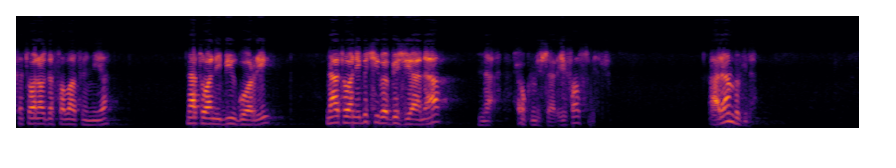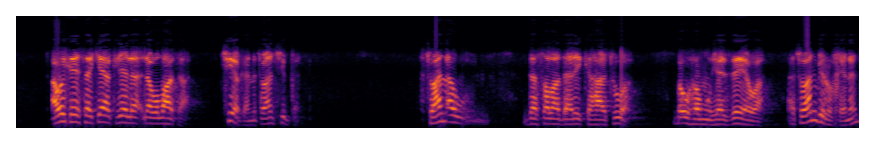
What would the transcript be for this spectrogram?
کە توانەوە دەسەڵات نییە؟ ناتوانانی بیگۆڕی؟ ناتوانانی بچی بە بژیانە؟ حکمی شەرعی فەصبر ئارام بگرە. ئەوەی کە ئێساکیە کرێ لە وڵاتە. چیەکە نتوان چی بکەن؟ ئەتوان ئەو دەسەڵاتداری کە هاتووە بەو هەموو هێزەیەوە ئەتوان بیرڕخێنن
